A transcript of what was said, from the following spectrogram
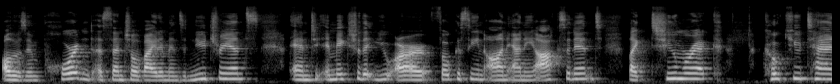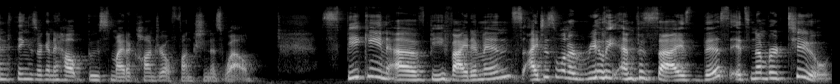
all those important essential vitamins and nutrients, and, and make sure that you are focusing on antioxidant like turmeric, CoQ10. Things are going to help boost mitochondrial function as well. Speaking of B vitamins, I just want to really emphasize this. It's number two.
